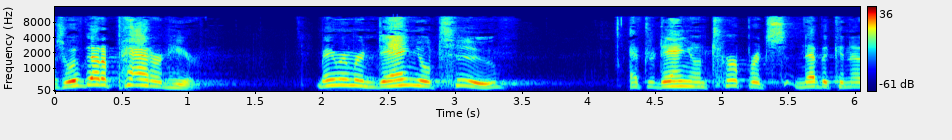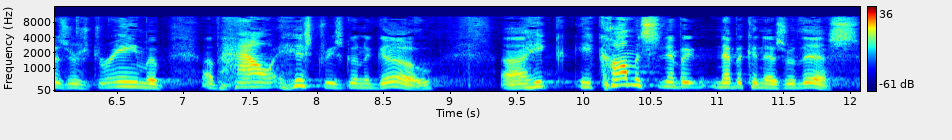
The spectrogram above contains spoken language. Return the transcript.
So we've got a pattern here. You may remember in Daniel 2, after Daniel interprets Nebuchadnezzar's dream of, of how history is going to go, uh, he, he comments to Nebuchadnezzar this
